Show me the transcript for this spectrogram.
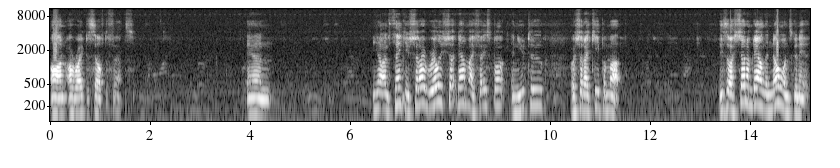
on our right to self-defense. And you know, I'm thinking, should I really shut down my Facebook and YouTube, or should I keep them up? If I shut them down, then no one's going to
